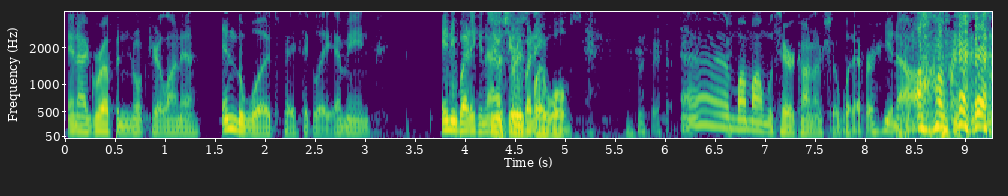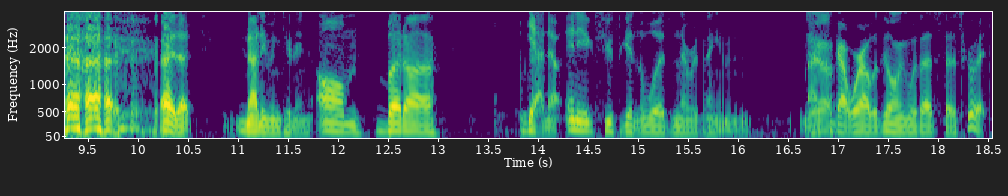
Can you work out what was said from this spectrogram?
and I grew up in North Carolina in the woods, basically. I mean, anybody can He was ask raised anybody. by wolves. Uh, my mom was Sarah Connor, so whatever, you know. I- I- not even kidding. Um, but uh, yeah, no, any excuse to get in the woods and everything, and I forgot where I was going with that, so screw it.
